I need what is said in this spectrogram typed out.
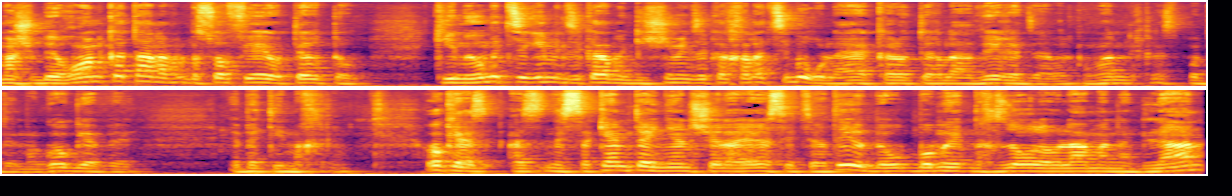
משברון קטן, אבל בסוף יהיה יותר טוב. כי אם היו מציגים את זה ככה, מגישים את זה ככה לציבור, אולי היה קל יותר להעביר את זה, אבל כמובן נכנס פה דמגוגיה והיבטים אחרים. אוקיי, אז, אז נסכם את העניין של ההרס היצירתי, ובואו נחזור לעולם הנדל"ן.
